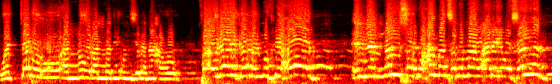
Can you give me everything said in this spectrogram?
واتبعوا النور الذي أنزل معه. فأولئك هم المفلحون. إن لم ننصر محمد صلى الله عليه وسلم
